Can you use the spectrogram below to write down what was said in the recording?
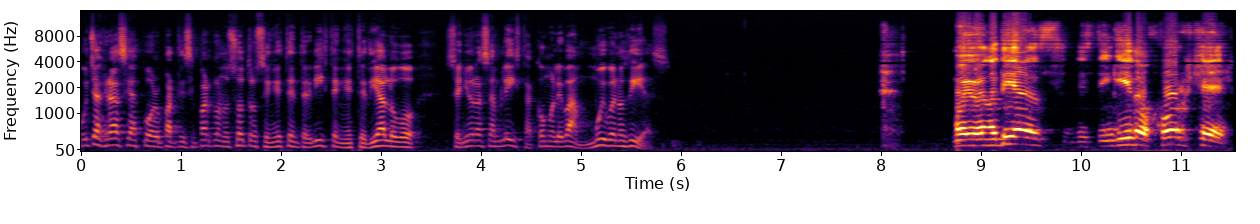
Muchas gracias por participar con nosotros en esta entrevista, en este diálogo. Señor asambleísta, ¿cómo le va? Muy buenos días. Muy buenos días, distinguido Jorge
